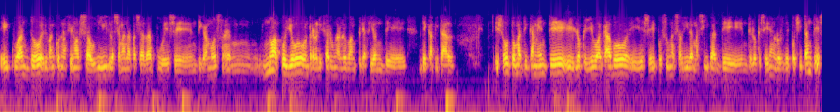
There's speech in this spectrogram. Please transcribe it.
eh, cuando el Banco Nacional Saudí la semana pasada, pues, eh, digamos, em, no apoyó en realizar una nueva ampliación de capital. Eso automáticamente eh, lo que llevó a cabo es eh, pues una salida masiva de, de lo que serían los depositantes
